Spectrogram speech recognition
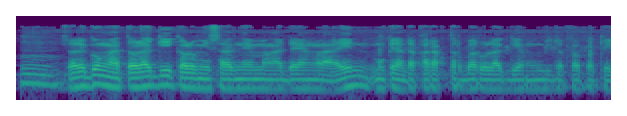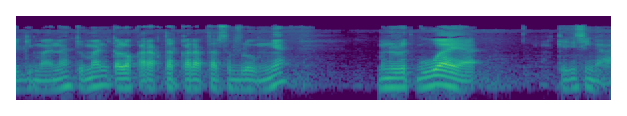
Hmm. soalnya gue nggak tahu lagi kalau misalnya emang ada yang lain mungkin ada karakter baru lagi yang didapat pakai gimana. Cuman kalau karakter karakter sebelumnya menurut gua ya kayaknya sih nggak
